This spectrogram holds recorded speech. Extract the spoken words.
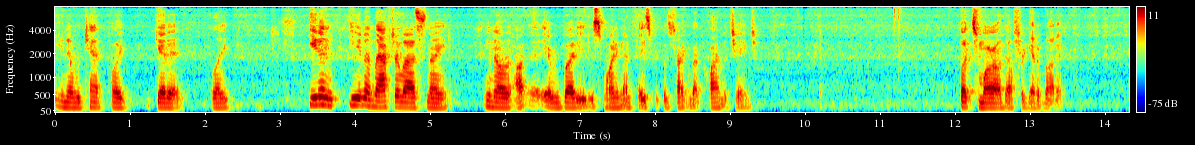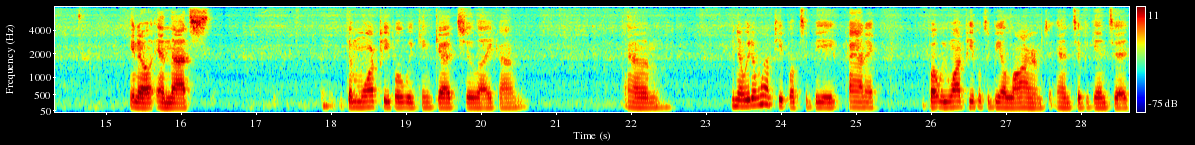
you know we can't quite get it. Like even even after last night, you know, uh, everybody this morning on Facebook was talking about climate change, but tomorrow they'll forget about it. You know, and that's the more people we can get to like um, um, you know, we don't want people to be panicked, but we want people to be alarmed and to begin to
